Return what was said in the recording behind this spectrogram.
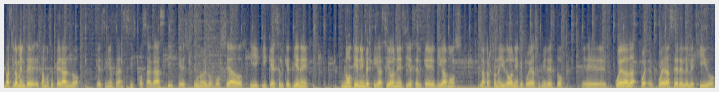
básicamente estamos esperando que el señor Francisco Sagasti, que es uno de los voceados y, que es el que tiene, no tiene investigaciones y es el que, digamos, la persona idónea que puede asumir esto, eh, pueda, pueda ser el elegido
